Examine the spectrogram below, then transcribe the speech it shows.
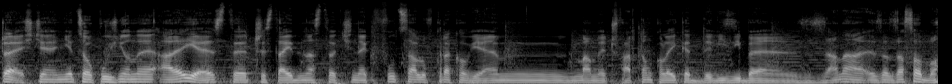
Cześć, nieco opóźniony, ale jest 311 odcinek futsalu w Krakowie. Mm, Mamy czwartą kolejkę dywizji B za, na, za, za sobą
